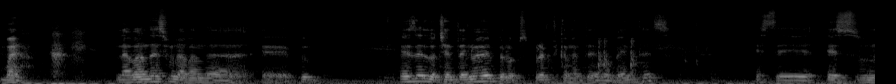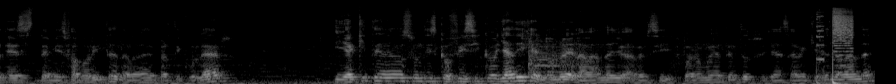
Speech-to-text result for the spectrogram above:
Bueno, la banda es una banda, eh, es del 89, pero pues prácticamente de 90. Este, es, es de mis favoritas, la verdad, en particular. Y aquí tenemos un disco físico. Ya dije el nombre de la banda, yo a ver si fueron muy atentos, pues ya saben quién es la banda.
